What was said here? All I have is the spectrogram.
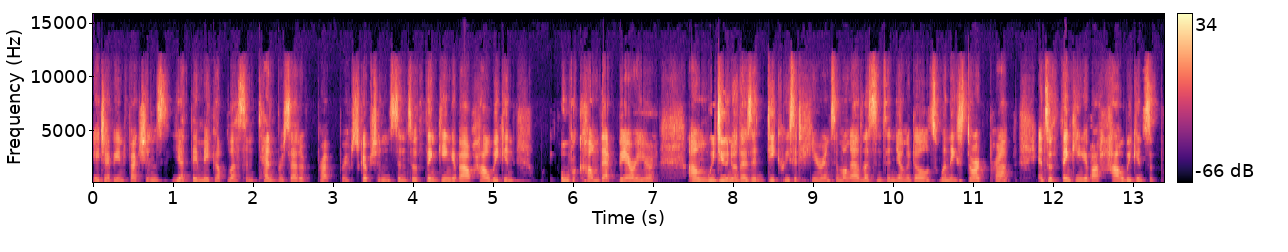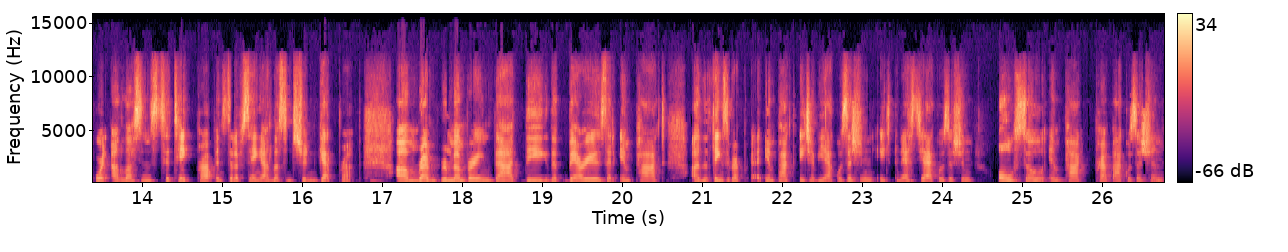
HIV infections, yet they make up less than 10% of PrEP prescriptions. And so thinking about how we can overcome that barrier. Um, we do know there's a decreased adherence among adolescents and young adults when they start PrEP. And so thinking about how we can support adolescents to take PrEP instead of saying adolescents shouldn't get PrEP. Um, re remembering that the, the barriers that impact uh, the things that impact HIV acquisition and STI acquisition also impact PrEP acquisition.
